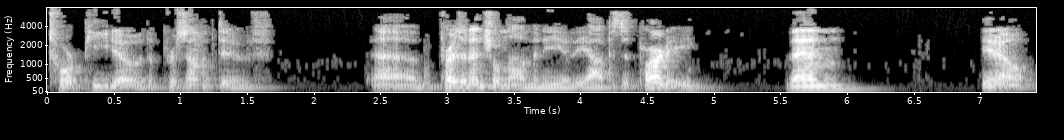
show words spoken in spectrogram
torpedo the presumptive uh, presidential nominee of the opposite party, then you know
